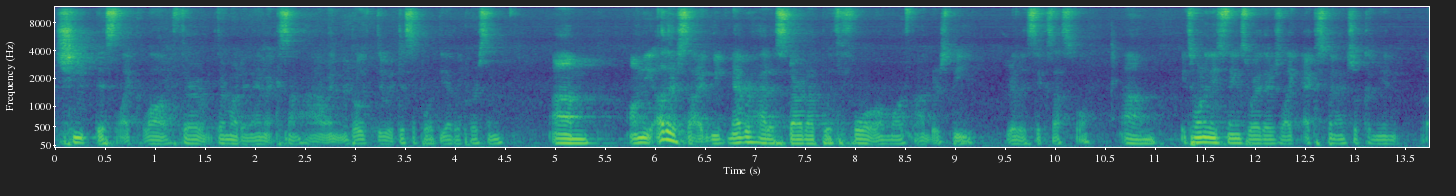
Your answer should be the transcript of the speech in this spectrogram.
cheat this like law of thermodynamics somehow, and both do it to support the other person. Um, on the other side, we've never had a startup with four or more founders be really successful. Um, it's one of these things where there's like exponential commun uh,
